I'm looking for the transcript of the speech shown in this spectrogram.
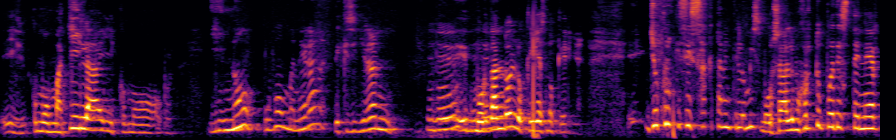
eh, como maquila y como... Y no hubo manera de que siguieran bordando lo que ellas no querían. Yo creo que es exactamente lo mismo. O sea, a lo mejor tú puedes tener,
